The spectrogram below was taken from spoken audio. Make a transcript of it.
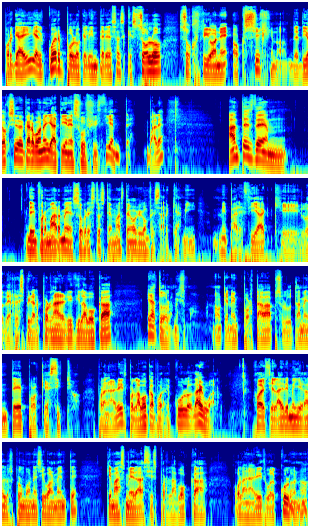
porque ahí el cuerpo lo que le interesa es que solo succione oxígeno. De dióxido de carbono ya tiene suficiente, ¿vale? Antes de, mm, de informarme sobre estos temas, tengo que confesar que a mí me parecía que lo de respirar por la nariz y la boca era todo lo mismo, ¿no? Que no importaba absolutamente por qué sitio. Por la nariz, por la boca, por el culo, da igual. Joder, si el aire me llega a los pulmones igualmente, ¿qué más me da si es por la boca o la nariz o el culo, no?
